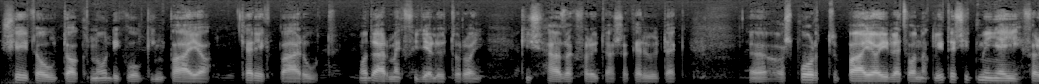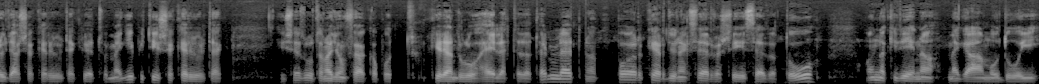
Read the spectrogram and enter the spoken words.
sétautak, Nordic Walking pálya, kerékpárút, madár megfigyelő torony, kis házak felújításra kerültek, a sportpálya, illetve annak létesítményei felújításra kerültek, illetve megépítésre kerültek, és ezóta nagyon felkapott kiránduló hely lett ez a terület. A parkerdőnek szerves része ez a tó, annak idején a megálmodói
